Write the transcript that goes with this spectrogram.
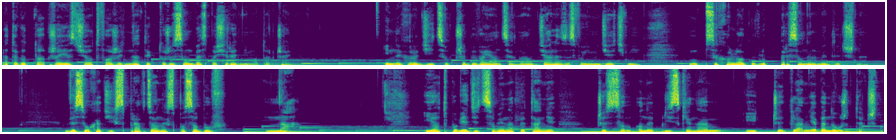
Dlatego dobrze jest się otworzyć na tych, którzy są w bezpośrednim otoczeniu. Innych rodziców przebywających na oddziale ze swoimi dziećmi, psychologów lub personel medyczny. Wysłuchać ich sprawdzonych sposobów na i odpowiedzieć sobie na pytanie, czy są one bliskie nam i czy dla mnie będą użyteczne.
